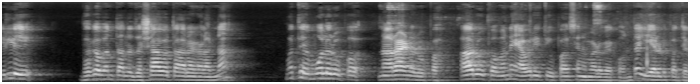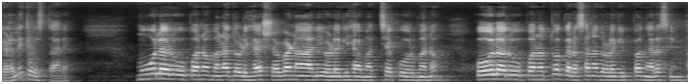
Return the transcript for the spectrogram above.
ಇಲ್ಲಿ ಭಗವಂತನ ದಶಾವತಾರಗಳನ್ನು ಮತ್ತು ಮೂಲರೂಪ ನಾರಾಯಣ ರೂಪ. ಆ ರೂಪವನ್ನು ಯಾವ ರೀತಿ ಉಪಾಸನೆ ಮಾಡಬೇಕು ಅಂತ ಎರಡು ಪದ್ಯಗಳಲ್ಲಿ ತಿಳಿಸ್ತಾರೆ. ಮೂಲ ರೂಪನು ಮನದೊಳಿಹ, ಶ್ರವಣಾಲಿಯೊಳಗಿಹ, ಮತ್ಸ್ಯಕೂರ್ಮನು. ಕೋಲರೂಪನತ್ವ ಗರಸನದೊಳಗಿಪ್ಪ ನರಸಿಂಹ.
